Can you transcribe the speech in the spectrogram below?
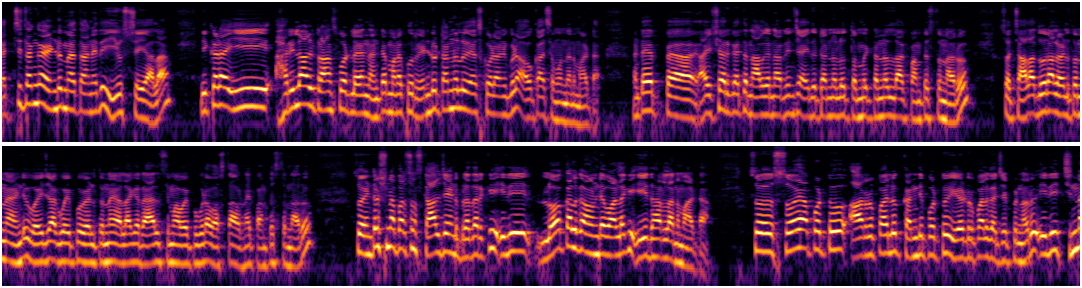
ఖచ్చితంగా ఎండు మేత అనేది యూస్ చేయాలా. ఇక్కడ ఈ హరిలాల్ ట్రాన్స్పోర్ట్లో ఏంటంటే మనకు రెండు టన్నులు వేసుకోవడానికి కూడా అవకాశం ఉందన్నమాట. అంటే ఐషార్కి అయితే నాలుగున్నర నుంచి ఐదు టన్నులు తొమ్మిది టన్నుల దాకా పంపిస్తున్నారు. సో చాలా దూరాలు వెళ్తున్నాయండి. వైజాగ్ వైపు వెళ్తున్నాయి. అలాగే సినిమా వైపు కూడా వస్తూ ఉన్నాయి పంపిస్తున్నారు. సో ఇంట్రెస్ట్ ఉన్న పర్సన్స్ కాల్ చేయండి బ్రదర్కి. ఇది లోకల్గా ఉండే వాళ్ళకి ఈ ధరలు అనమాట సో సోయా పొట్టు ఆరు రూపాయలు కంది పొట్టు ఏడు రూపాయలుగా చెప్పినారు ఇది చిన్న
